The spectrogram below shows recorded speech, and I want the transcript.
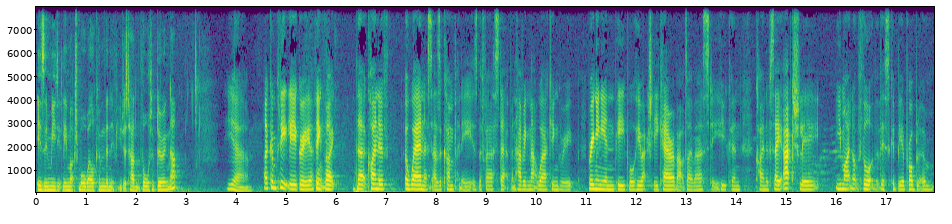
is immediately much more welcome than if you just hadn't thought of doing that. Yeah. I completely agree. I think like that kind of awareness as a company is the first step and having that working group bringing in people who actually care about diversity who can kind of say actually you might not have thought that this could be a problem.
